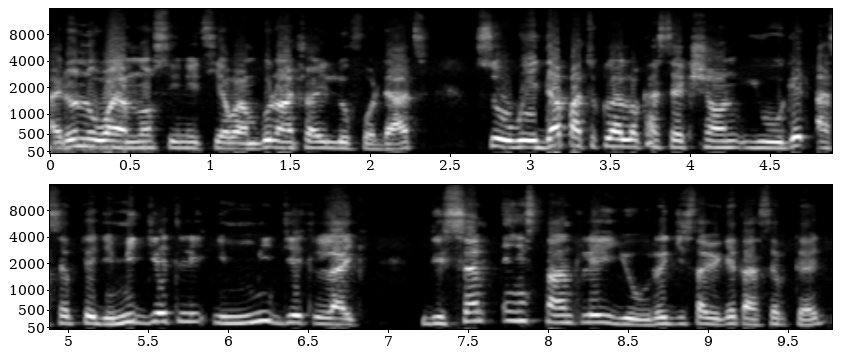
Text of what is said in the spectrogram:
I don't know why i'm not seeing it here but i'm going to actually look for that. So with that particular local section you will get accepted immediately immediately like the same instantly you register you get accepted.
